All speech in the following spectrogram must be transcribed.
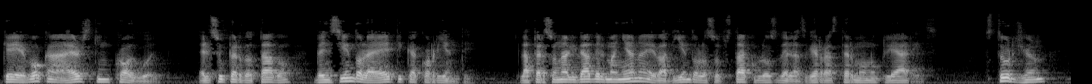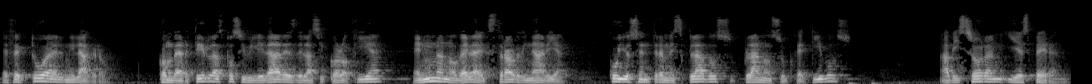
que evoca a Erskine Caldwell, el superdotado venciendo la ética corriente, la personalidad del mañana evadiendo los obstáculos de las guerras termonucleares. Sturgeon efectúa el milagro, convertir las posibilidades de la psicología en una novela extraordinaria cuyos entremezclados planos subjetivos avisoran y esperan.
